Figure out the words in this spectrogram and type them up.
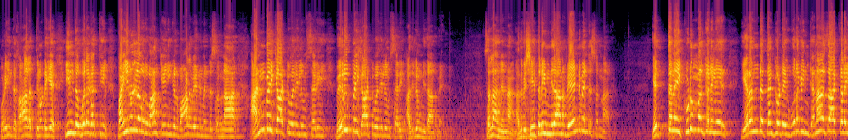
குறைந்த காலத்தினுடைய இந்த உலகத்தில் பயனுள்ள ஒரு வாழ்க்கையை நீங்கள் வாழ வேண்டும் என்று சொன்னால் அன்பை காட்டுவதிலும் சரி வெறுப்பை காட்டுவதிலும் சரி அதிலும் நிதானம் வேண்டும். சொல்லாம் சொன்னாங்க. அது விஷயத்திலையும் நிதானம் வேண்டும் என்று சொன்னார்கள். எத்தனை குடும்பங்களிலே இறந்த தங்களுடைய உறவின் ஜனாசாக்களை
